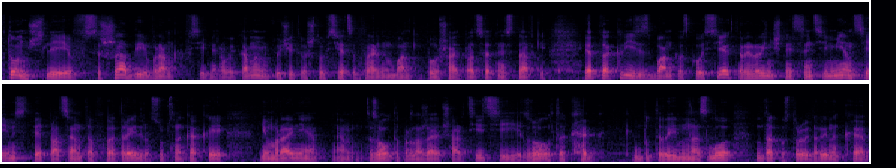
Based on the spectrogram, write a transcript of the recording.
в том числе и в США, да и в рамках всей мировой экономики, учитывая, что все центральные банки повышают процентные ставки. Это кризис банковского сектора, рыночный сентимент, 75% трейдеров, собственно, как и днем ранее, эм, золото продолжают шортить, и золото как как будто им на зло, ну так устроен рынок, э,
